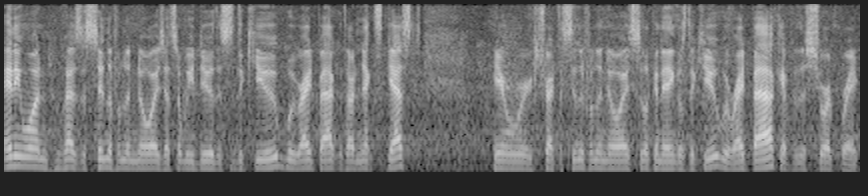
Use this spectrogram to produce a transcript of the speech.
anyone who has the signal from the noise, that's what we do. This is theCUBE. We'll be right back with our next guest. Here we extract the signal from the noise, SiliconANGLE's theCUBE. We're right back after this short break.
